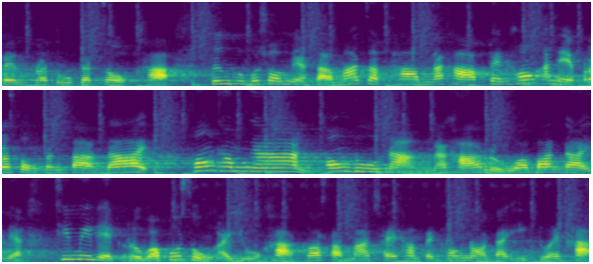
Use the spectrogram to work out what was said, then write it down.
เป็นประตูกระจกค่ะ ซึ่งคุณผู้ชมเนี่ยสามารถจัดทำนะคะ เป็นห้องอเนกประสงค์ต่างๆ ได้ ห้องทำงาน ห้องดูหนังนะคะ หรือว่าบ้านใดเนี่ยที่มีเด็กหรือว่าผู้สูงอายุค่ะ ก็สามารถใช้ทำเป็นห้องนอนได้อีกด้วยค่ะ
